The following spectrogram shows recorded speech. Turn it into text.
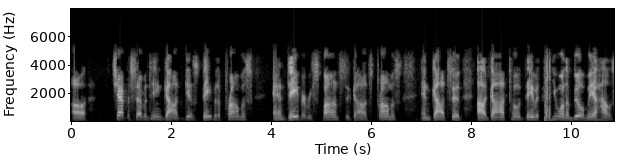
uh, chapter 17, God gives David a promise, and David responds to God's promise. And God said, uh, God told David, You want to build me a house,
